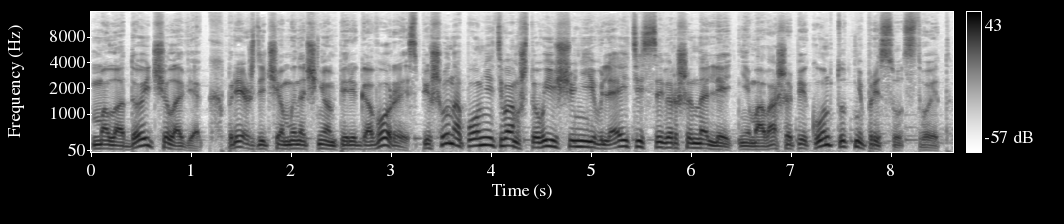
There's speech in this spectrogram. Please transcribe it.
«Молодой человек, прежде чем мы начнем переговоры, спешу напомнить вам, что вы еще не являетесь совершеннолетним, а ваш опекун тут не присутствует.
